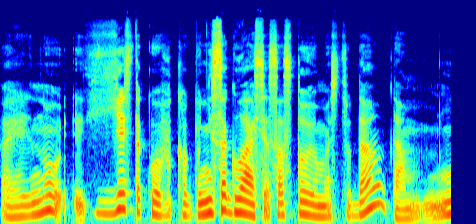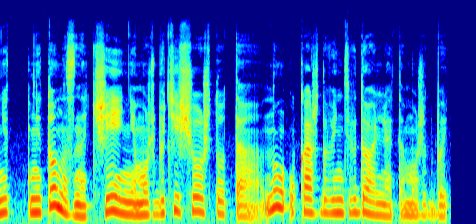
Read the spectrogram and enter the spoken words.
э, ну, есть такое как бы несогласие со стоимостью, да, там не, не то назначение, может быть, еще что-то, ну, у каждого индивидуально это может быть.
